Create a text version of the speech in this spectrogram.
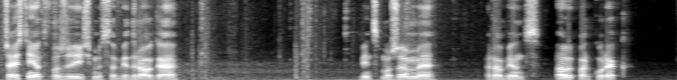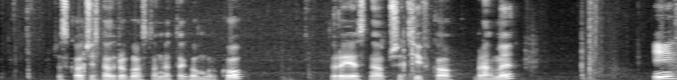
Wcześniej otworzyliśmy sobie drogę, więc możemy, robiąc mały parkurek, przeskoczyć na drugą stronę tego murku, który jest naprzeciwko bramy i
